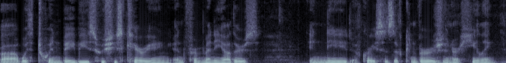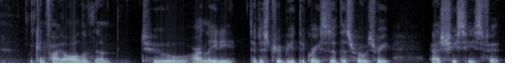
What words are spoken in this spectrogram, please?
uh, with twin babies who she's carrying, and for many others in need of graces of conversion or healing. We confide all of them to Our Lady to distribute the graces of this rosary as she sees fit.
